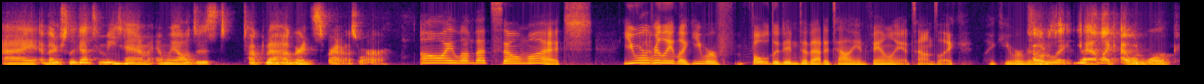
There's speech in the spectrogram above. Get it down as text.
I eventually got to meet him and we all just talked about how great the Sopranos were. oh i love that so much you were Yeah. really like you were folded into that italian family it sounds like like you were really Totally. Yeah. Like I would work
